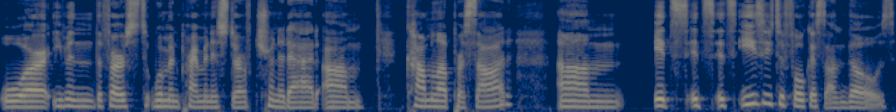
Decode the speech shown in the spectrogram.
or even the first woman prime minister of Trinidad, um, Kamla Persad. Um, it's it's it's easy to focus on those,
